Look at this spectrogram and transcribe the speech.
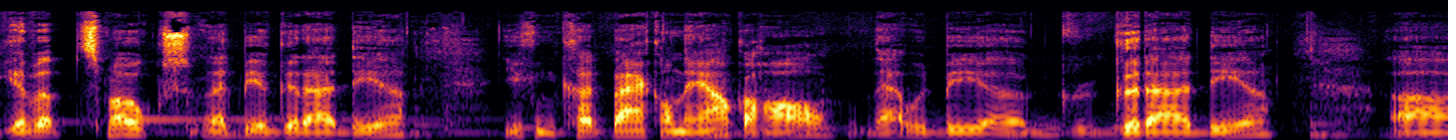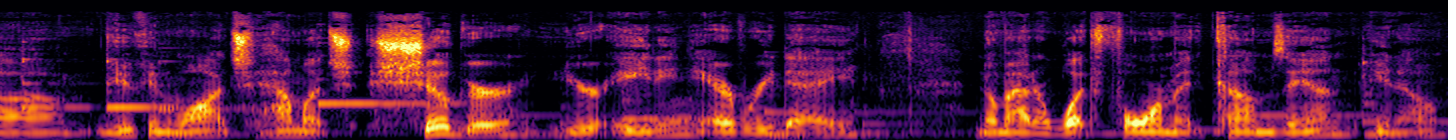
give up smokes, that'd be a good idea. you can cut back on the alcohol. That would be a g- good idea. Um, you can watch how much sugar you're eating every day, no matter what form it comes in. You know,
